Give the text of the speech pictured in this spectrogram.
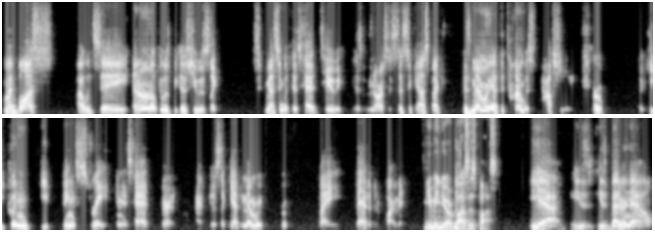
my boss. I would say, and I don't know if it was because she was like messing with his head too, because of the narcissistic aspect. His memory at the time was absolutely terrible. Like he couldn't keep things straight in his head. Very, it was like he had the memory my the head of the department. You mean your boss's boss? Yeah, he's he's better now.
